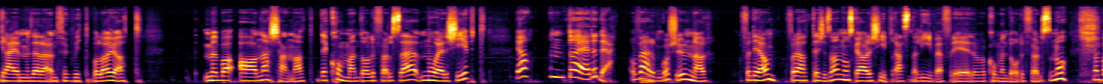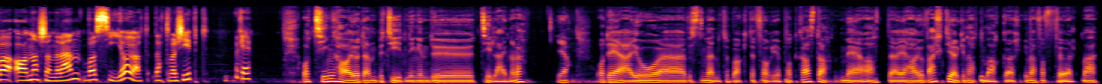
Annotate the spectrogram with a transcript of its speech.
greien med det der unfuckwittable òg, at vi bare anerkjenner at det kommer en dårlig følelse, nå er det kjipt. Ja, men da er det det. Og verden går ikke under for det om. For det, er ikke sånn nå skal jeg ha det kjipt resten av livet fordi det kom en dårlig følelse nå. Men bare anerkjenne den. Bare si òg at dette var kjipt. Ok, Og ting har jo den betydningen du tilegner deg. Ja. Og det er jo, eh, hvis du vender tilbake til forrige podkast, med at eh, jeg har jo vært Jørgen Hattemaker. I hvert fall følt meg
